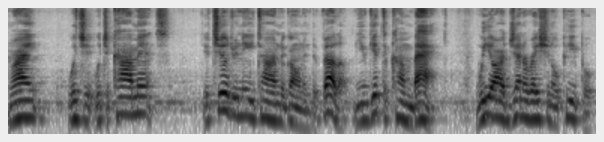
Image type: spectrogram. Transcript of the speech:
Right? With your with your comments? Your children need time to go and develop. You get to come back. We are generational people.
